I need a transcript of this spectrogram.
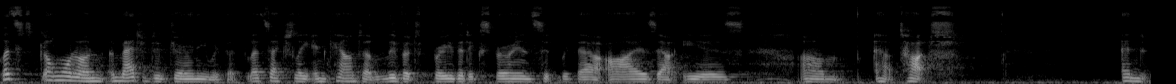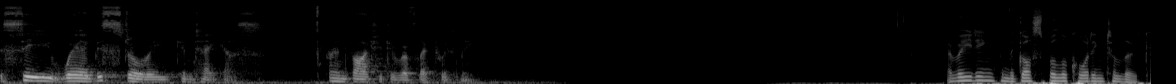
let's go on an imaginative journey with it. Let's actually encounter, live it, breathe it, experience it with our eyes, our ears, um, our touch, and see where this story can take us. I invite you to reflect with me. A reading from the Gospel according to Luke.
